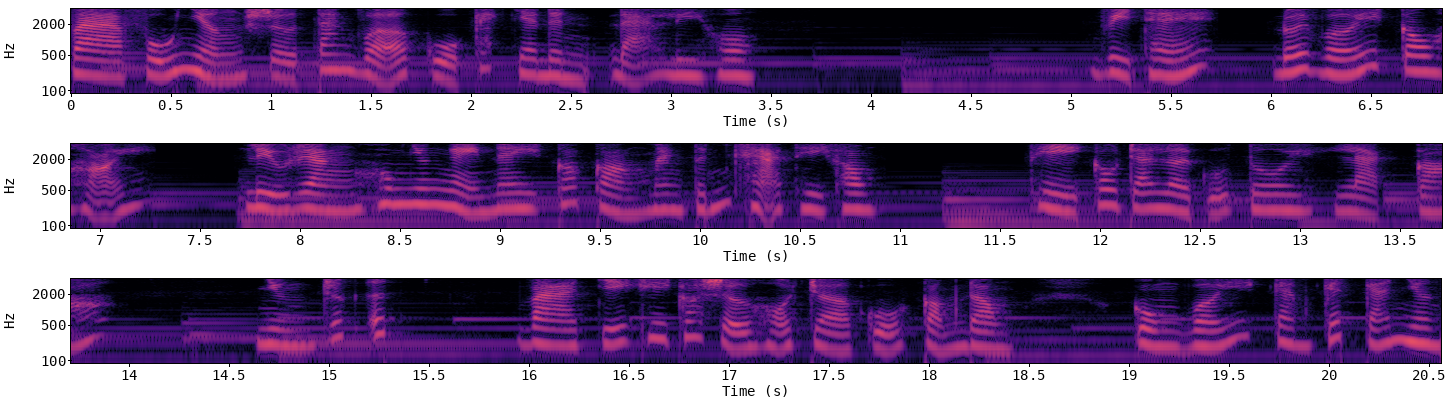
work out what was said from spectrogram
và phủ nhận sự tan vỡ của các gia đình đã ly hôn vì thế, đối với câu hỏi, liệu rằng hôn nhân ngày nay có còn mang tính khả thi không? Thì câu trả lời của tôi là có, nhưng rất ít. Và chỉ khi có sự hỗ trợ của cộng đồng cùng với cam kết cá nhân.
